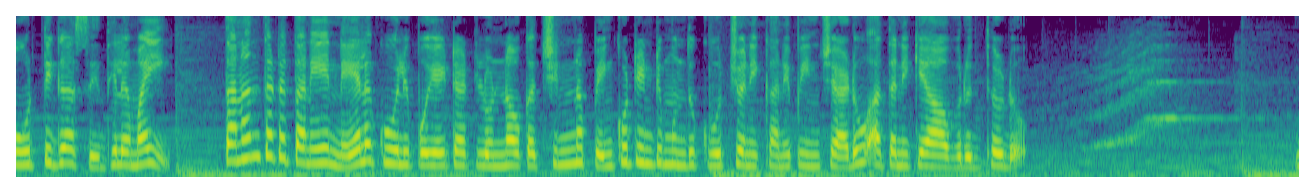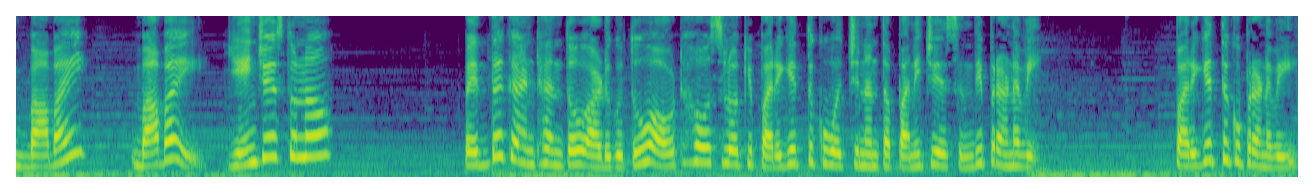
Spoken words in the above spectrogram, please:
పూర్తిగా శిథిలమై తనంతట తనే నేల కూలిపోయేటట్లున్న ఒక చిన్న పెంకుటింటి ముందు కూర్చొని కనిపించాడు అతనికి ఆ వృద్ధుడు. బాబాయ్ బాబాయ్ ఏం చేస్తున్నావు? పెద్ద కంఠంతో అడుగుతూ అవుట్ హౌస్లోకి పరిగెత్తుకు వచ్చినంత పని చేసింది ప్రణవి. పరిగెత్తుకు ప్రణవి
